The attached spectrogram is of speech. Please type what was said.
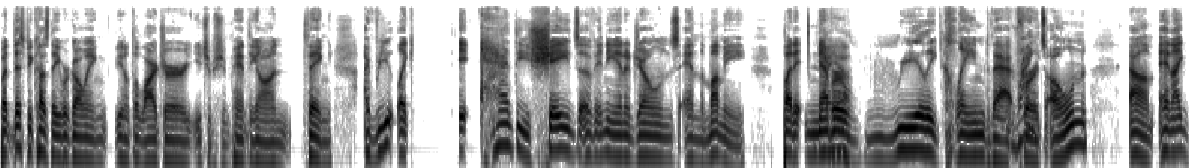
but this because they were going you know the larger Egyptian pantheon thing I really like it had these shades of Indiana Jones and the Mummy but it never really claimed that for its own. Um and I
